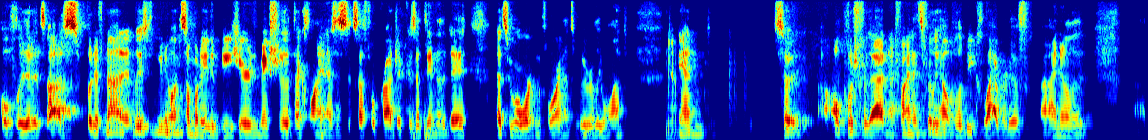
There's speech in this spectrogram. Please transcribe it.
Hopefully that it's us, but if not, at least we want somebody to be here to make sure that that client has a successful project because at the end of the day, that's who we're working for and that's what we really want. Yeah. And so I'll push for that, and I find it's really helpful to be collaborative. I know that uh,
